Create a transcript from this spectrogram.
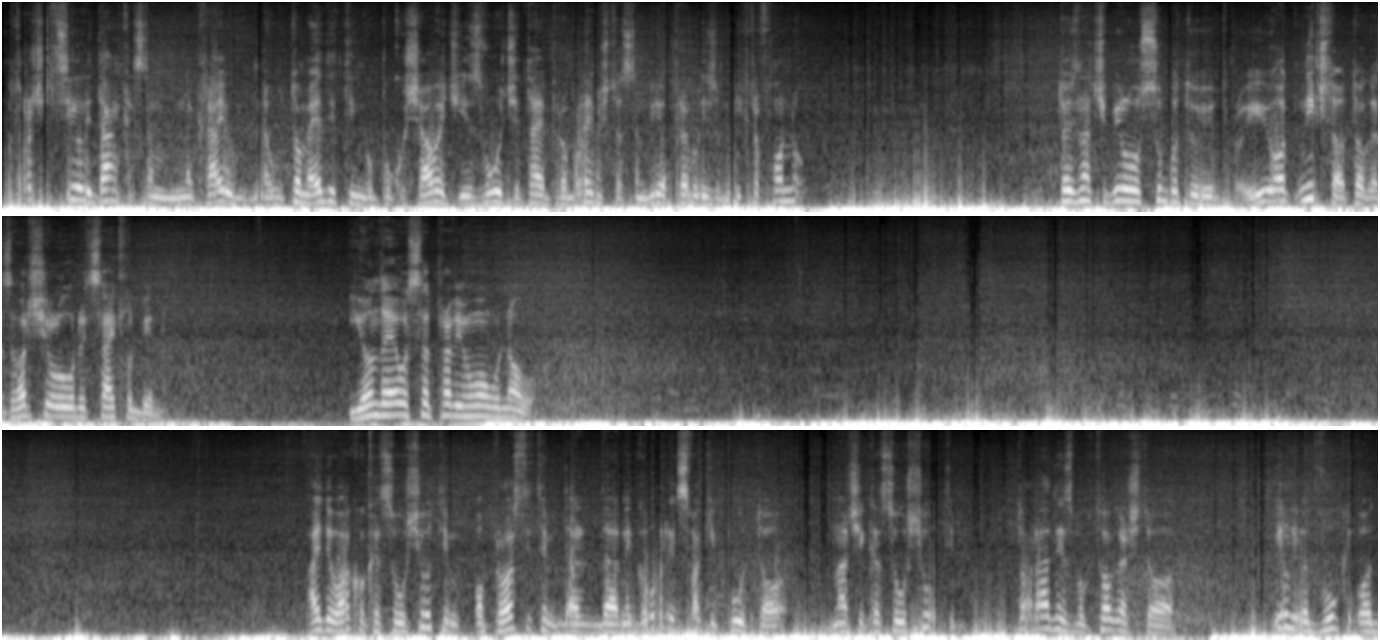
Potrošio cijeli dan kad sam na kraju u tom editingu pokušavajući izvući taj problem što sam bio preblizu mikrofonu. To je znači bilo u subotu ujutro i od, ništa od toga, završilo u recycle binu. I onda evo sad pravimo ovu novu. ajde ovako, kad se ušutim, oprostite da, da ne govorim svaki put to, znači kad se ušutim, to radim zbog toga što ili odvuk, od,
